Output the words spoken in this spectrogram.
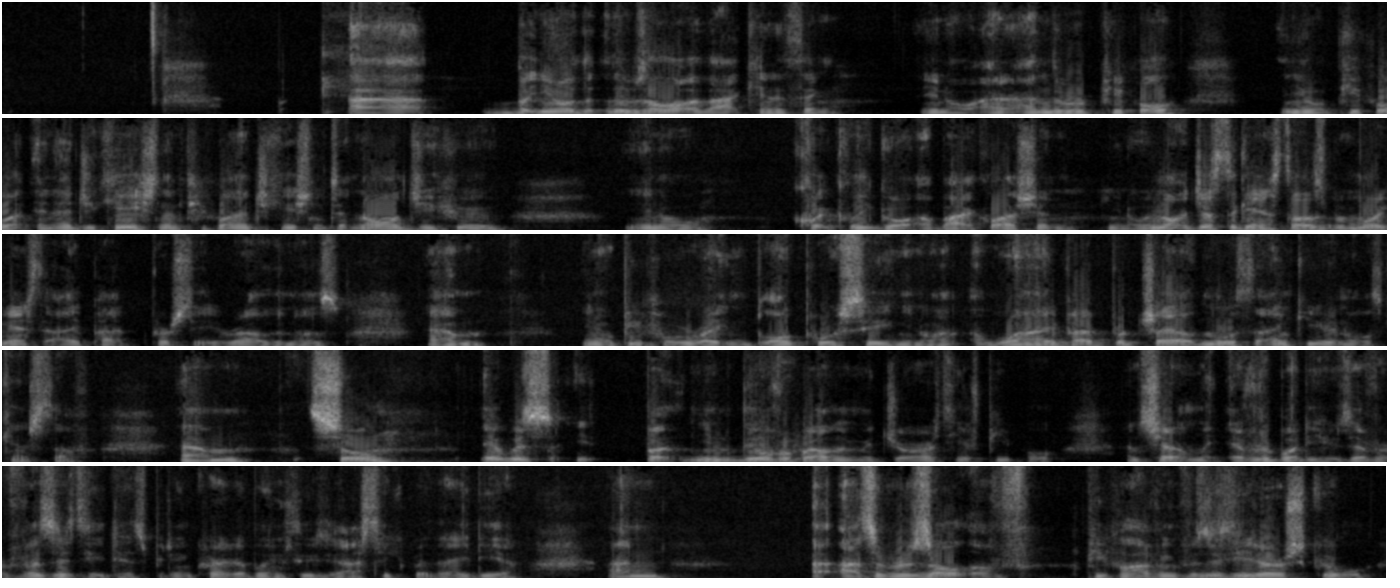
uh, but you know, th- there was a lot of that kind of thing, you know, and, and, there were people, you know, people in education and people in education technology who, you know, quickly got a backlash in, you know, not just against us, but more against the iPad per se, rather than us. Um, you know, people were writing blog posts saying, you know, one iPad per child, no, thank you, and all this kind of stuff. Um, so it was, but you know, the overwhelming majority of people, and certainly everybody who's ever visited, has been incredibly enthusiastic about the idea, and as a result of people having visited our school,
